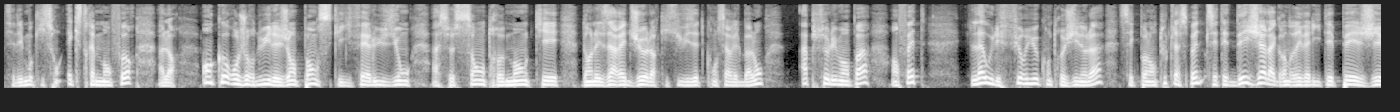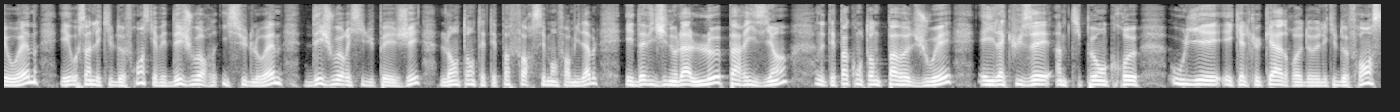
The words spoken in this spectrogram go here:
C'est des mots qui sont extrêmement forts. Alors, encore aujourd'hui, les gens pensent qu'il fait allusion à ce centre manqué dans les arrêts de jeu alors qu'il suffisait de conserver le ballon. Absolument pas. En fait, Là où il est furieux contre Ginola, c'est que pendant toute la semaine, c'était déjà la grande rivalité PSG-OM. Et au sein de l'équipe de France, il y avait des joueurs issus de l'OM, des joueurs issus du PSG. L'entente n'était pas forcément formidable. Et David Ginola, le Parisien, n'était pas content de pas jouer. Et il accusait un petit peu en creux Houlier et quelques cadres de l'équipe de France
